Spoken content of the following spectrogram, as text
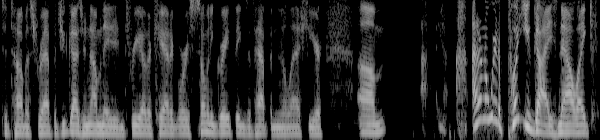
to Thomas Rhett, but you guys are nominated in three other categories. So many great things have happened in the last year. Um, I, I don't know where to put you guys now. Like,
